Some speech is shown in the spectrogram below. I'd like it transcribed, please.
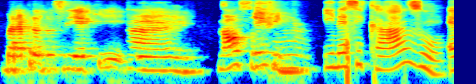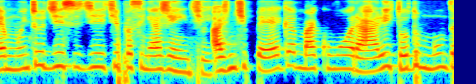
bora produzir aqui. E- Nossa, Enfim. sim. E nesse caso, é muito disso de, tipo assim, a gente. A gente pega, marca um horário e todo mundo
